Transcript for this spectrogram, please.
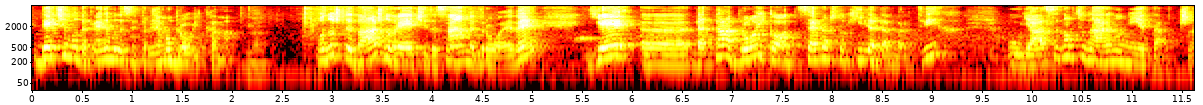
gde ćemo da krenemo da se trljamo brojkama. Da. Ono što je važno reći za same brojeve je e, da ta brojka od 700.000 mrtvih u Jasenovcu naravno nije tačna.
